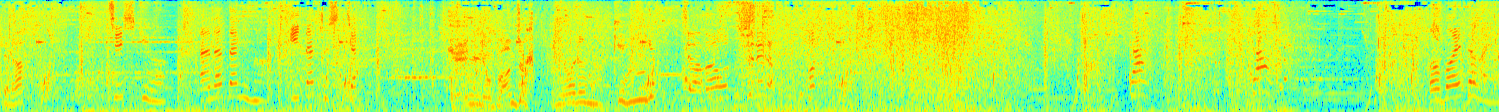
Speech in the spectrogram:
しっかり立ってな知識をあなたにも痛くしちゃ。剣女盤石。夜の剣月邪魔をするな。覚えたわよ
